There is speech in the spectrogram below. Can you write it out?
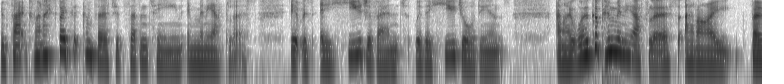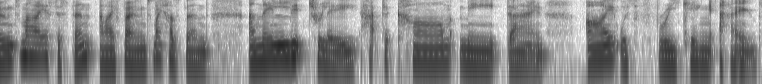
In fact, when I spoke at Converted 17 in Minneapolis, it was a huge event with a huge audience. And I woke up in Minneapolis and I phoned my assistant and I phoned my husband, and they literally had to calm me down. I was freaking out.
